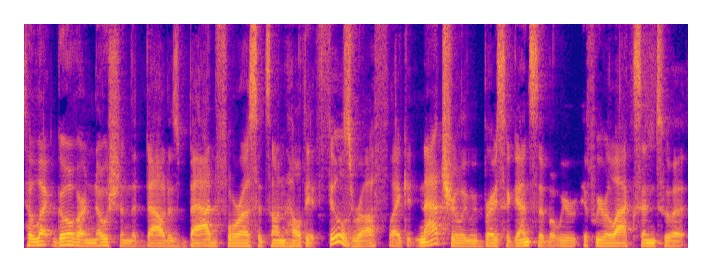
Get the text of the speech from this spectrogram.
to let go of our notion that doubt is bad for us, it's unhealthy. It feels rough. Like it, naturally we brace against it, but we if we relax into it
